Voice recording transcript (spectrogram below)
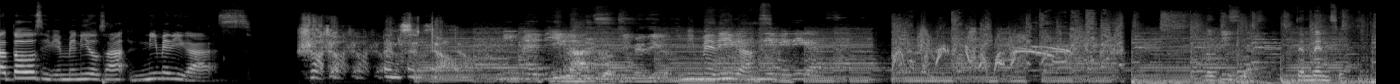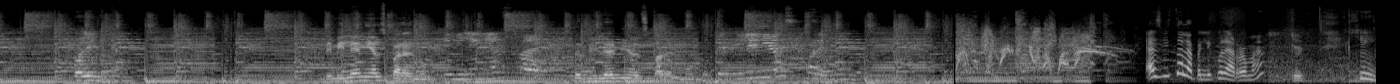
Hola a todos y bienvenidos a Ni me digas. Shut up and sit down. Ni me digas. Ni me digas. Ni me digas. Ni me digas. Noticias. Tendencias. Polémica. De millennials para el mundo. De millennials para el mundo. De millennials para el mundo. De millennials para el mundo. ¿Has visto la película Roma? Sí. Sí.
